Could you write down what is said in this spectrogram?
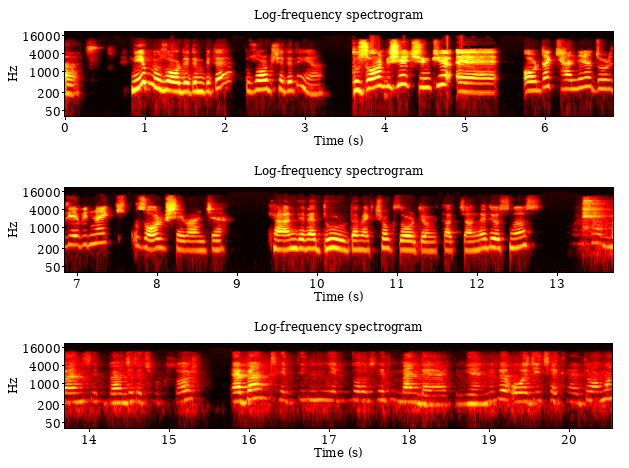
Evet. Niye bu zor dedim bir de? Bu zor bir şey dedin ya. Bu zor bir şey çünkü e, orada kendine dur diyebilmek zor bir şey bence. Kendine dur demek çok zor diyor Mithatcan. Ne diyorsunuz? Hocam bence, bence de çok zor. Ya ben Teddy'nin yerinde olsaydım ben de yerdim yani ve o acıyı çekerdim ama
